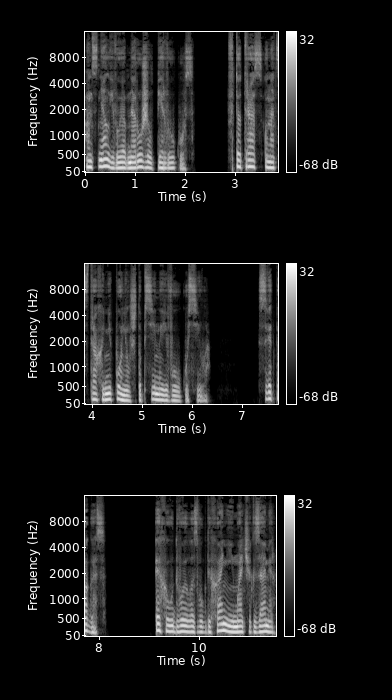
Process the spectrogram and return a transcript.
Он снял его и обнаружил первый укус. В тот раз он от страха не понял, что псина его укусила. Свет погас. Эхо удвоило звук дыхания, и мальчик замер,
